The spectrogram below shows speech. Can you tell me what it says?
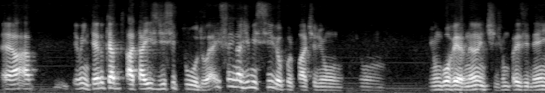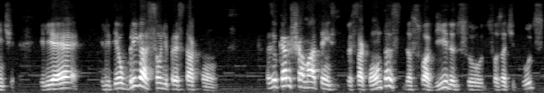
é, a, eu entendo que a, a Thaís disse tudo. É, isso é inadmissível por parte de um, de um, de um governante, de um presidente. Ele é, ele tem a obrigação de prestar contas. Mas eu quero chamar a atenção, prestar contas da sua vida, de, sua, de suas atitudes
